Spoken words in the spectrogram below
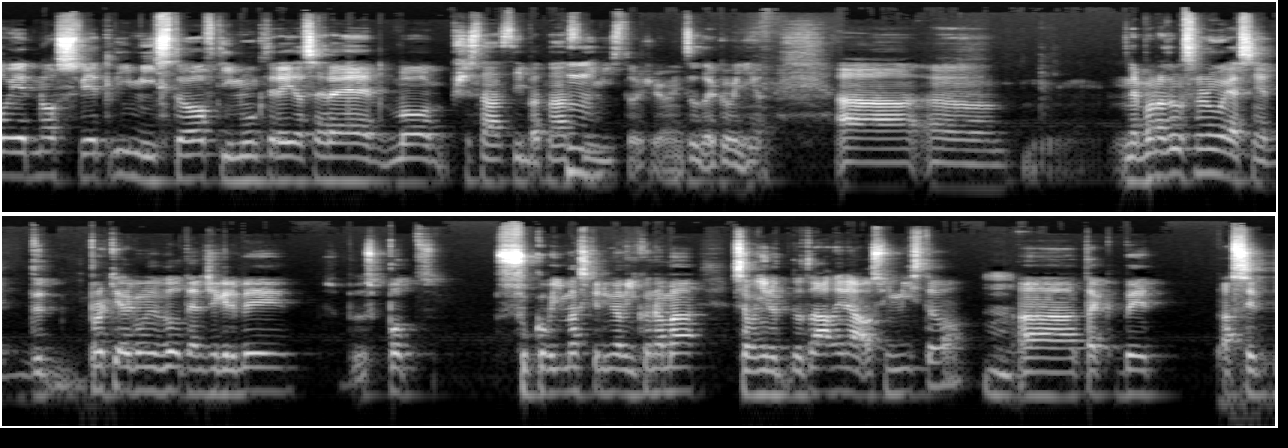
to jedno světlý místo v týmu, který zase hraje o 16. 15. Hmm. místo, že jo, něco takového. A uh, nebo na druhou stranu, jasně, d- protiargument byl ten, že kdyby pod sukovýma skvělýma výkonama se oni dotáhli na 8. místo, Hmm. a tak by asi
